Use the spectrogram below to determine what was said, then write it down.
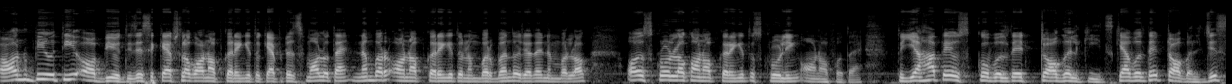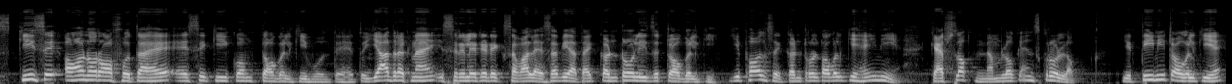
ऑन भी होती है, ऑफ़ भी होती है। जैसे कैप्स लॉक ऑन ऑफ़ करेंगे तो कैपिटल स्मॉल होता है नंबर ऑन ऑफ़ करेंगे तो नंबर बंद हो जाता है नंबर लॉक और स्क्रोल लॉक ऑन ऑफ़ करेंगे तो स्क्रोलिंग ऑन ऑफ़ होता है। तो यहाँ पे उसको बोलते हैं टॉगल कीज क्या बोलते हैं? टॉगल जिस की से ऑन और ऑफ़ होता है, ऐसे की को हम टॉगल की बोलते हैं। तो याद रखना है, इससे रिलेटेड एक सवाल ऐसा भी आता है कंट्रोल इज़ अ टॉगल की ये फॉल्स है कंट्रोल टॉगल की है ही नहीं है। Caps lock num lock and scroll lock ये तीन ही टॉगल की है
